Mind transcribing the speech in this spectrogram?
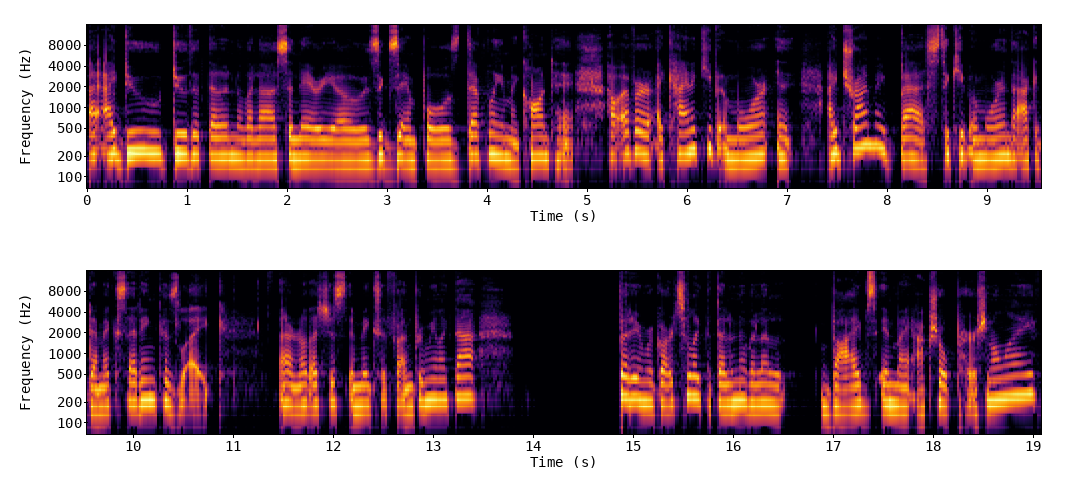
I, I do do the telenovela scenarios, examples, definitely in my content. However, I kind of keep it more, and I try my best to keep it more in the academic setting because, like, I don't know, that's just it makes it fun for me like that. But in regards to like the telenovela vibes in my actual personal life,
